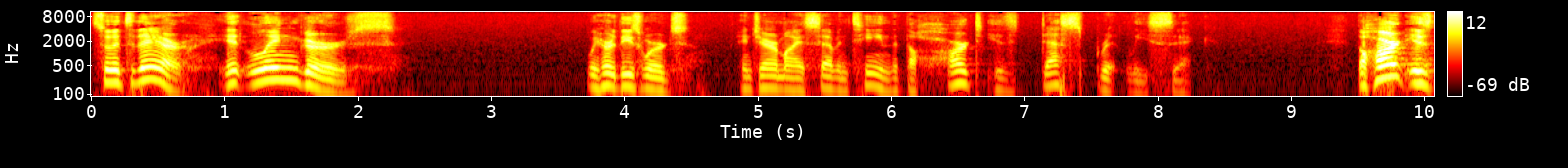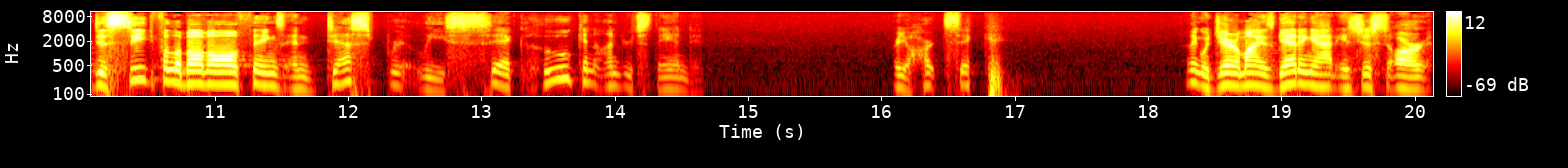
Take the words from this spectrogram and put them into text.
So it's there, it lingers. We heard these words in Jeremiah 17 that the heart is desperately sick. The heart is deceitful above all things and desperately sick. Who can understand it? Are you heart sick? I think what Jeremiah is getting at is just our,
